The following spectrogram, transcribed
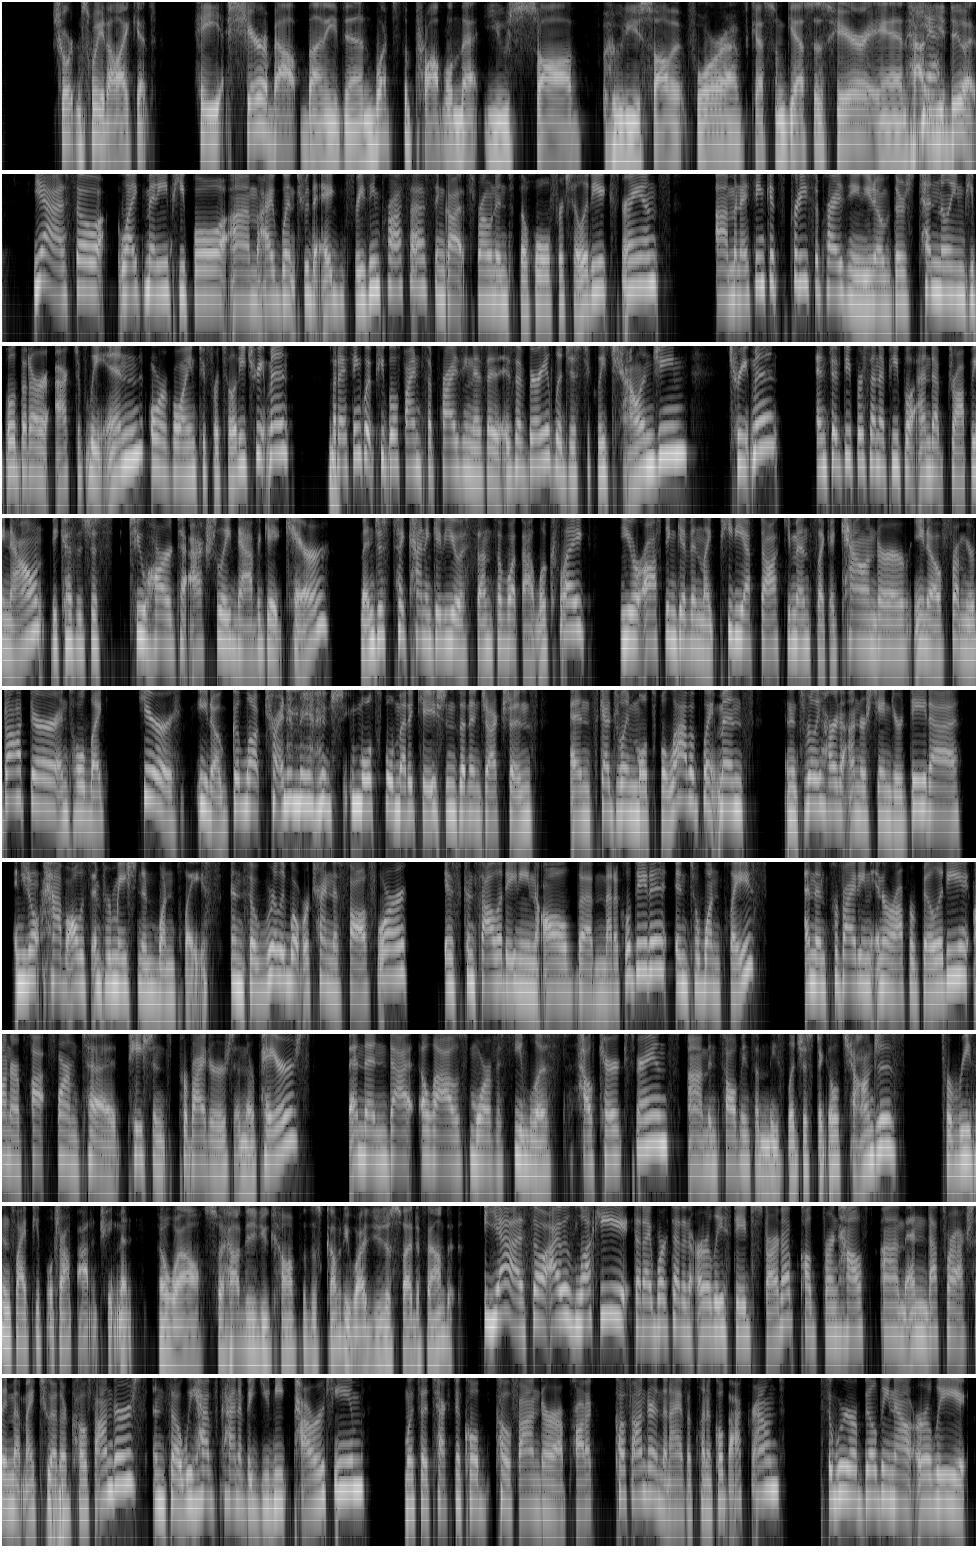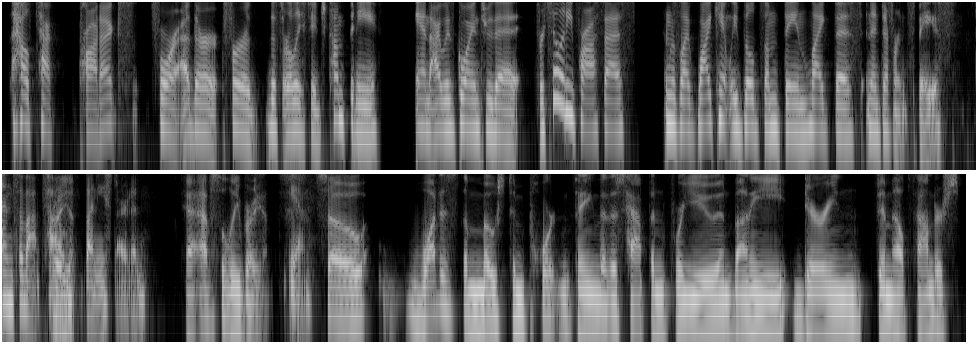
Short and sweet. I like it. Hey, share about Bunnii then. What's the problem that you solve? Who do you solve it for? I've got some guesses here. And how yeah. do you do it? Yeah. So, like many people, um, I went through the egg freezing process and got thrown into the whole fertility experience. Um, and I think it's pretty surprising. You know, there's 10 million people that are actively in or going to fertility treatment. But I think what people find surprising is it is a very logistically challenging treatment. And 50% of people end up dropping out because it's just too hard to actually navigate care. And just to kind of give you a sense of what that looks like, you're often given like PDF documents, like a calendar, you know, from your doctor and told like, here, you know, good luck trying to manage multiple medications and injections and scheduling multiple lab appointments. And it's really hard to understand your data and you don't have all this information in one place. And so really what we're trying to solve for is consolidating all the medical data into one place and then providing interoperability on our platform to patients, providers, and their payers and then that allows more of a seamless healthcare experience um, in solving some of these logistical challenges for reasons why people drop out of treatment. Oh, wow. So, how did you come up with this company? Why did you decide to found it? Yeah, so I was lucky that I worked at an early stage startup called Fern Health. Um, and that's where I actually met my 2 mm-hmm. other co founders. And so we have kind of a unique power team with a technical co founder, a product co founder, and then I have a clinical background. So we were building out early health tech products for other for this early stage company and I was going through the fertility process and was like, why can't we build something like this in a different space? And so that's how brilliant. Bunnii started. Yeah, absolutely brilliant. Yeah. So, what is the most important thing that has happened for you and Bunnii during Fem Health Founders?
